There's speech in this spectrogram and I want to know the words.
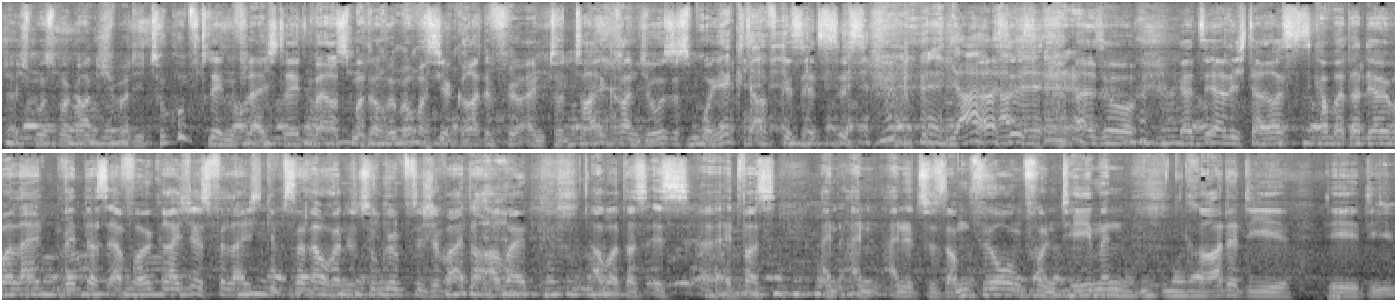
Vielleicht muss man gar nicht über die Zukunft reden, vielleicht reden wir erstmal darüber, was hier gerade für ein total grandioses Projekt aufgesetzt ist. ja, ist, also ganz ehrlich, daraus kann man dann ja überleiten, wenn das erfolgreich ist, vielleicht gibt es dann auch eine zukünftige Weiterarbeit. Aber das ist äh, etwas, ein, ein, eine Zusammenführung von Themen, gerade die die, die,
